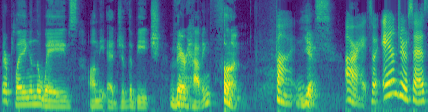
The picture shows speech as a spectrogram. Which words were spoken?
they're playing in the waves on the edge of the beach. They're having fun. Fun. Yes. All right. So Andrew says,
